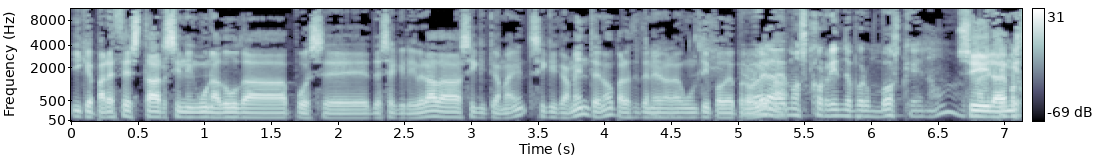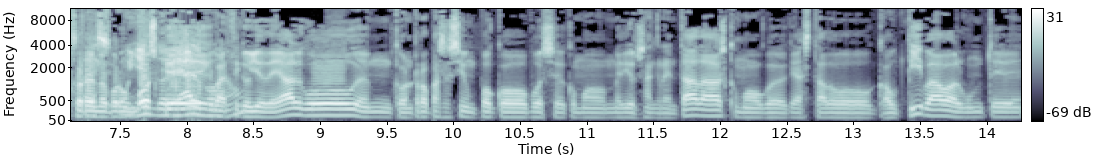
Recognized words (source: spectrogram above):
y que parece estar sin ninguna duda pues eh, desequilibrada psíquicamente, psíquicamente, ¿no? Parece tener algún tipo de problema. la vemos corriendo por un bosque, ¿no? Sí, la vemos que corriendo por un bosque, algo, parece ¿no? que huye de algo, em, con ropas así un poco, pues eh, como medio ensangrentadas, como que ha estado cautiva o algún... te-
